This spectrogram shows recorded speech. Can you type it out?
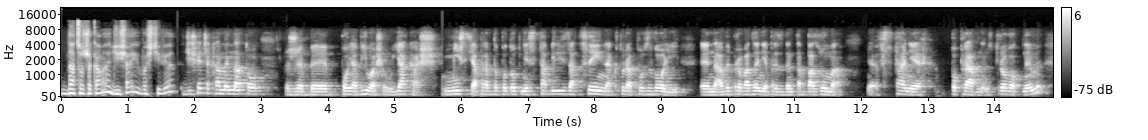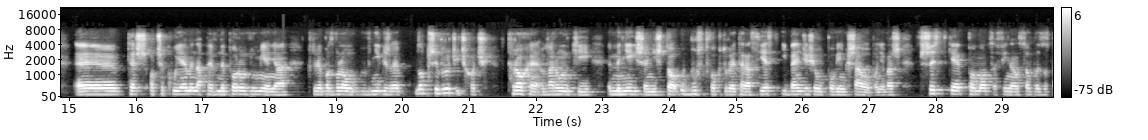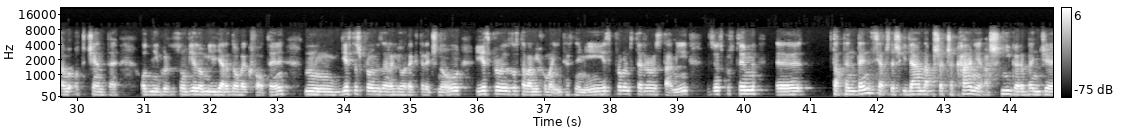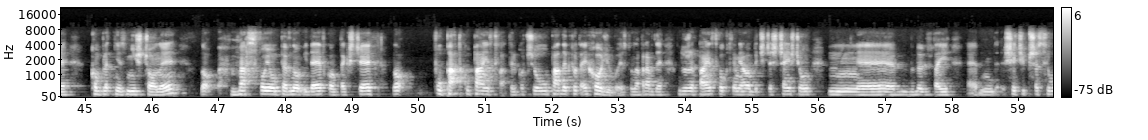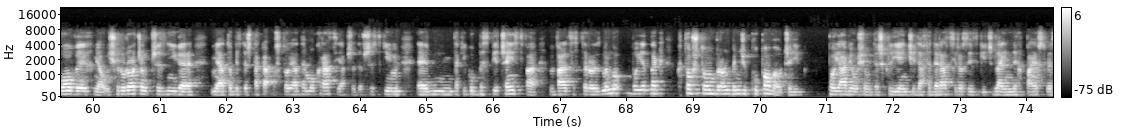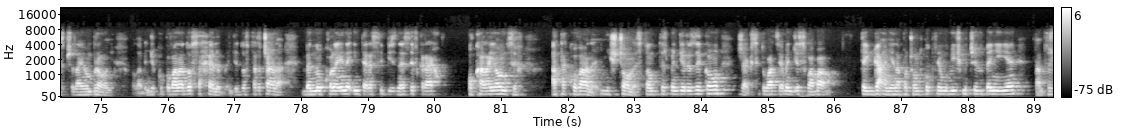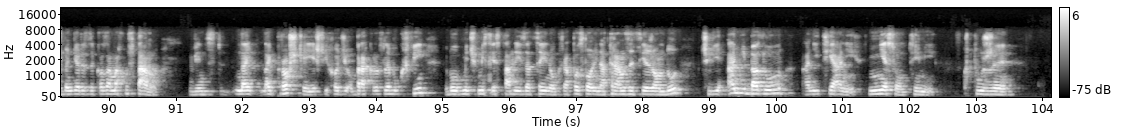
Na co czekamy dzisiaj właściwie? Dzisiaj czekamy na to, żeby pojawiła się jakaś misja, prawdopodobnie stabilizacyjna, która pozwoli e, na wyprowadzenie prezydenta Bazuma w stanie poprawnym, zdrowotnym. E, też oczekujemy na pewne porozumienia które pozwolą w Nigrze no, przywrócić choć trochę warunki mniejsze niż to ubóstwo, które teraz jest i będzie się powiększało, ponieważ wszystkie pomoce finansowe zostały odcięte od Nigru, to są wielomiliardowe kwoty. Mm, jest też problem z energią elektryczną, jest problem z dostawami humanitarnymi, jest problem z terrorystami. W związku z tym y, ta tendencja, czy też idea na przeczekanie, aż Niger będzie kompletnie zniszczony, no, ma swoją pewną ideę w kontekście no, upadku państwa. Tylko czy o upadek tutaj chodzi, bo jest to naprawdę duże państwo, które miało być też częścią mm, e, tutaj sieci przesyłowych, miał iść rurociąg przez Niger, miała to być też taka ostoja demokracja, przede wszystkim takiego bezpieczeństwa w walce z terroryzmem, no bo jednak ktoś tą broń będzie kupował, czyli pojawią się też klienci dla Federacji Rosyjskiej czy dla innych państw, które sprzedają broń. Ona będzie kupowana do Sahelu, będzie dostarczana. Będą kolejne interesy biznesy w krajach okalających, atakowane, niszczone. Stąd też będzie ryzyko, że jak sytuacja będzie słaba w tej Ganie na początku, o której mówiliśmy, czy w Beninie, tam też będzie ryzyko zamachu stanu. Więc naj, najprościej, jeśli chodzi o brak rozlewu krwi, byłoby mieć misję stabilizacyjną, która pozwoli na tranzycję rządu, czyli ani Bazum, ani Tiani nie są tymi, którzy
